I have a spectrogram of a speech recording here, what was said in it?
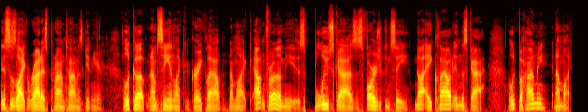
this is like right as prime time is getting here. I look up and I'm seeing like a gray cloud. And I'm like, out in front of me is blue skies as far as you can see, not a cloud in the sky. I look behind me and I'm like,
